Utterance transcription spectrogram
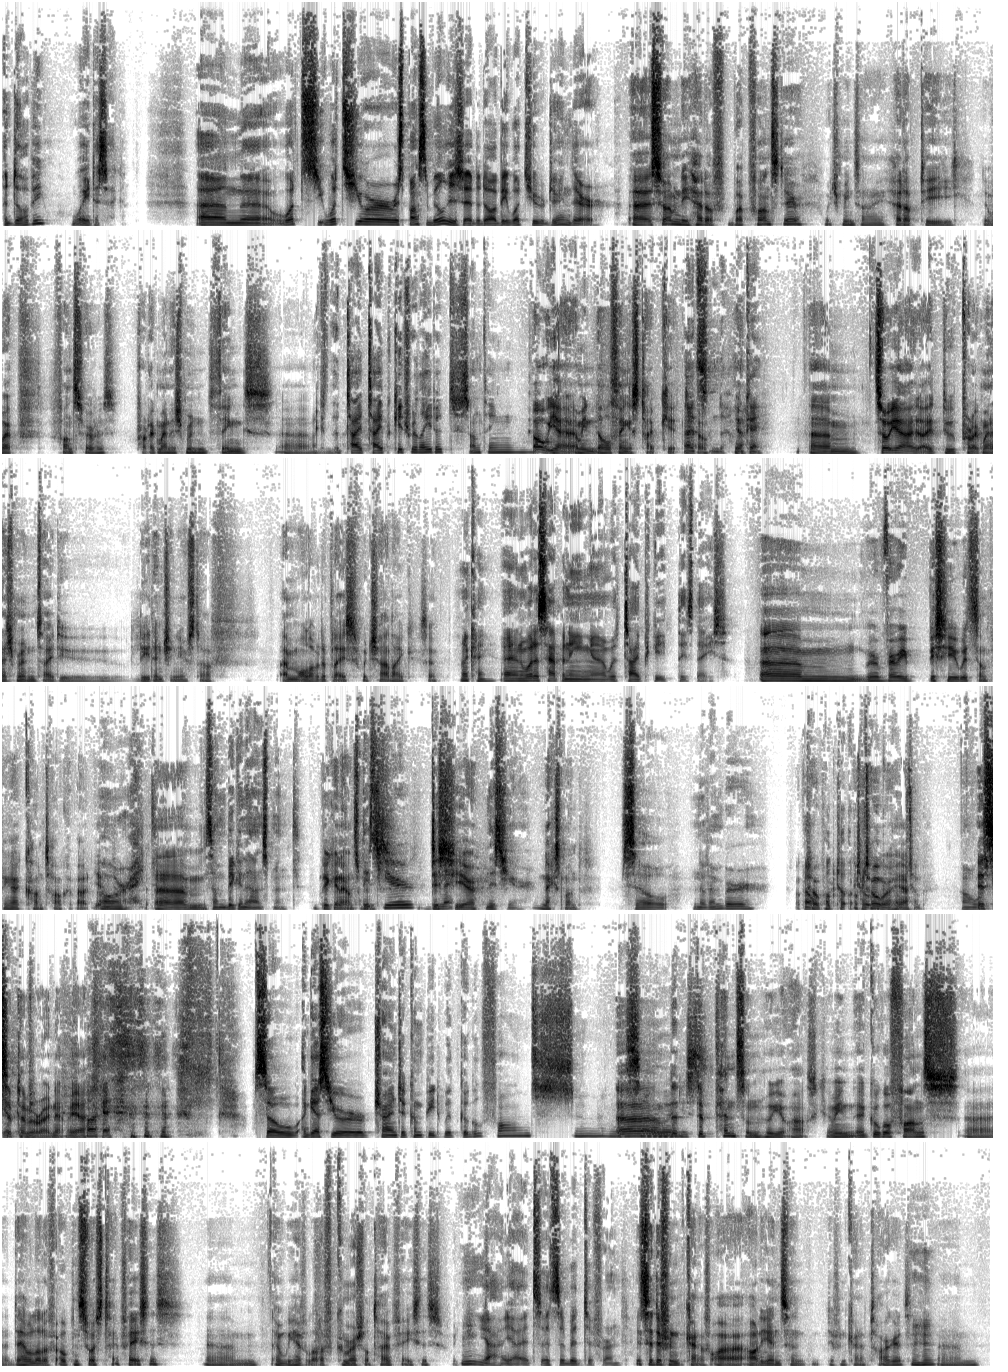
Adobe. Wait a second. And uh, what's what's your responsibilities at Adobe? What you're doing there? Uh, so I'm the head of web fonts there, which means I head up the the web font service, product management things. Um, The type typekit related something? oh yeah, I mean the whole thing is TypeKit. That's so, yeah. okay. Um, so yeah, I, I do product management. I do lead engineer stuff. I'm all over the place, which I like. So Okay. And what is happening uh, with TypeKit these days? um, we're very busy with something I can't talk about yet. All right. Um, Some big announcement big announcement. this year. This Ne- year. This year. Next month. So November. October. Oh, October. October, yeah. October. Always It's September right now. Yeah. Okay. so I guess you're trying to compete with Google Fonts. Um, that depends on who you ask. I mean, uh, Google Fonts, uh, they have a lot of open source typefaces. Um, and we have a lot of commercial typefaces. yeah, yeah. It's it's a bit different. It's a different kind of uh, audience and different kind of target. Mm-hmm. Um,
